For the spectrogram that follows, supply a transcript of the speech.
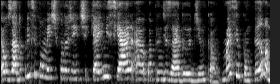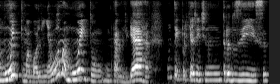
é usado principalmente quando a gente quer iniciar o aprendizado de um cão. Mas se o cão ama muito uma bolinha, ou ama muito um cabo de guerra, não tem por que a gente não introduzir isso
